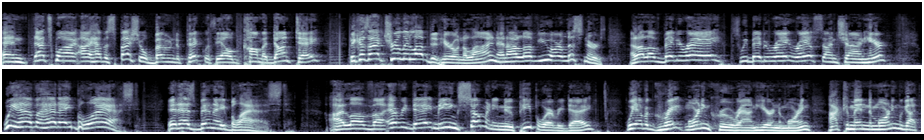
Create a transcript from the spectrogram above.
And that's why I have a special bone to pick with the El Comandante because I truly loved it here on the line, and I love you, our listeners. And I love Baby Ray, sweet Baby Ray, Ray of Sunshine here. We have had a blast. It has been a blast. I love uh, every day meeting so many new people every day. We have a great morning crew around here in the morning. I come in the morning, we got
